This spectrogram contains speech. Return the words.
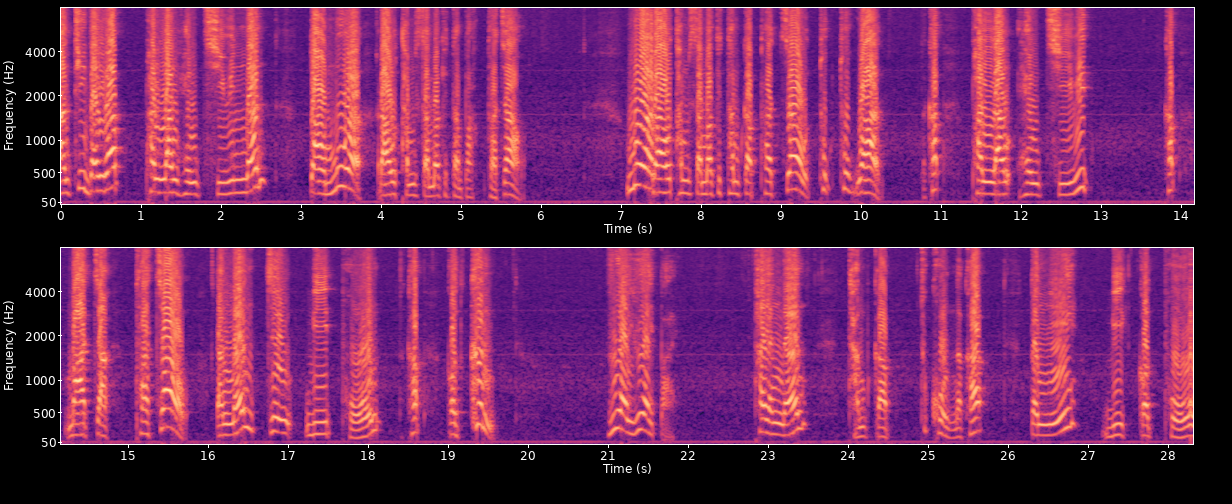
การที่ได้รับพลังแห่งชีวิตนั้น ต่อเมื่อเราทำสมาธิธรรมกับพระเจ้า เมื่อเราทำสมาธิธรรมกับพระเจ้าทุกๆวันนะครับ พลังแห่งชีวิตครับมาจากพระเจ้า ดังนั้นจึงมีผลครับเกิดขึ้น เรื่อยๆไป ถ้าอย่างนั้นทำกับทุกคนนะครับ ตอนนี้มีกฎผล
